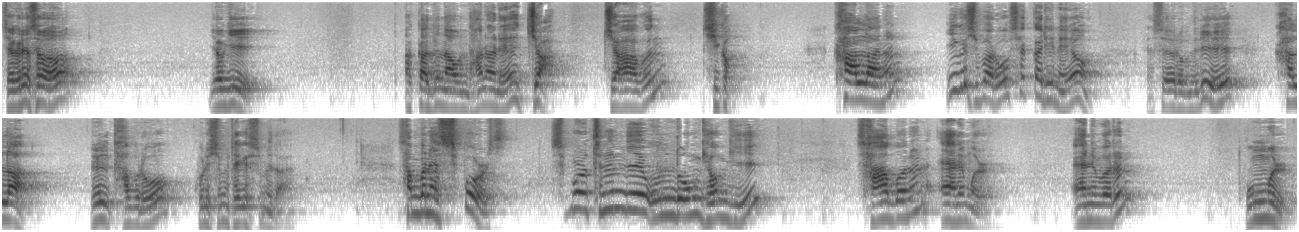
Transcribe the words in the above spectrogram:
자, 그래서 여기 아까도 나온 단어네 job. job은 직업. 칼라는 이것이 바로 색깔이네요. 그래서 여러분들이 칼라를 답으로 고르시면 되겠습니다. 3번은 스포츠. 스포츠는 이제 운동, 경기. 4번은 애니멀. 애니멀은 동물.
